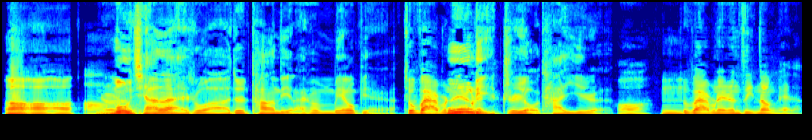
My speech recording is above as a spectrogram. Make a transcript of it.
啊啊啊！目前来说啊，就是汤底来说没有别人，就外边屋里只有他一人。哦，嗯就，外边那人自己弄开的。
